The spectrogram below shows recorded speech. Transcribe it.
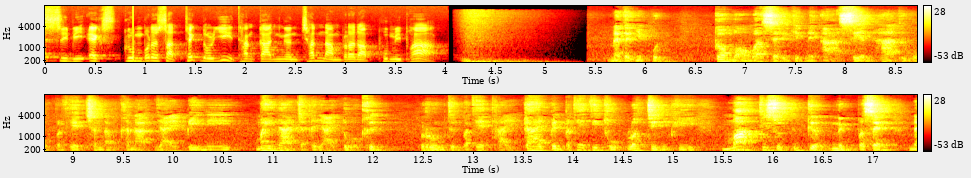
SCBX กลุ่มบริษัทเทคโนโลยีทางการเงินชั้นนำระดับภูมิภาค แม้แต่ญี่ปุ่น ก็มองว่าเศรษฐกิจในอาเซียน 5-6 ประเทศชั้นนำขนาดใหญ่ปีนี้ไม่น่าจะขยายตัวขึ้น รวมถึงประเทศไทย กลายเป็นประเทศที่ถูกลด GDP มากที่สุดถึงเกือบ 1%ใน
